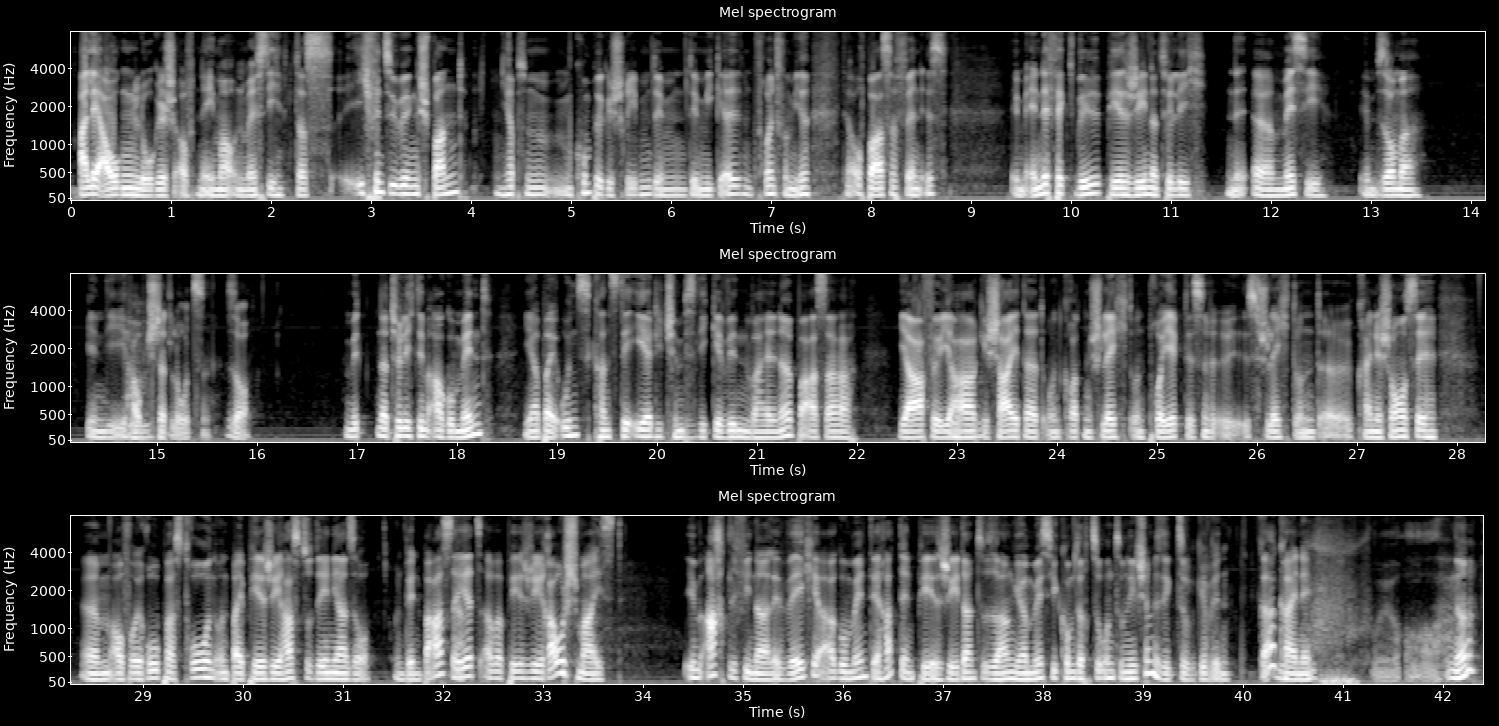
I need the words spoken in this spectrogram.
alle Augen logisch auf Neymar und Messi. Das, ich finde es übrigens spannend ich habe es einem Kumpel geschrieben, dem, dem Miguel, ein Freund von mir, der auch Barca-Fan ist. Im Endeffekt will PSG natürlich ne, äh, Messi im Sommer in die mhm. Hauptstadt lotsen. So. Mit natürlich dem Argument, ja, bei uns kannst du eher die Champions League gewinnen, weil, ne, Barca Jahr für Jahr mhm. gescheitert und grottenschlecht und Projekt ist, ist schlecht und äh, keine Chance ähm, auf Europas Thron und bei PSG hast du den ja so. Und wenn Barca ja. jetzt aber PSG rausschmeißt, im Achtelfinale, welche Argumente hat denn PSG dann zu sagen, ja, Messi kommt doch zu uns, um die Champions League zu gewinnen? Gar keine. Ja. Ne?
